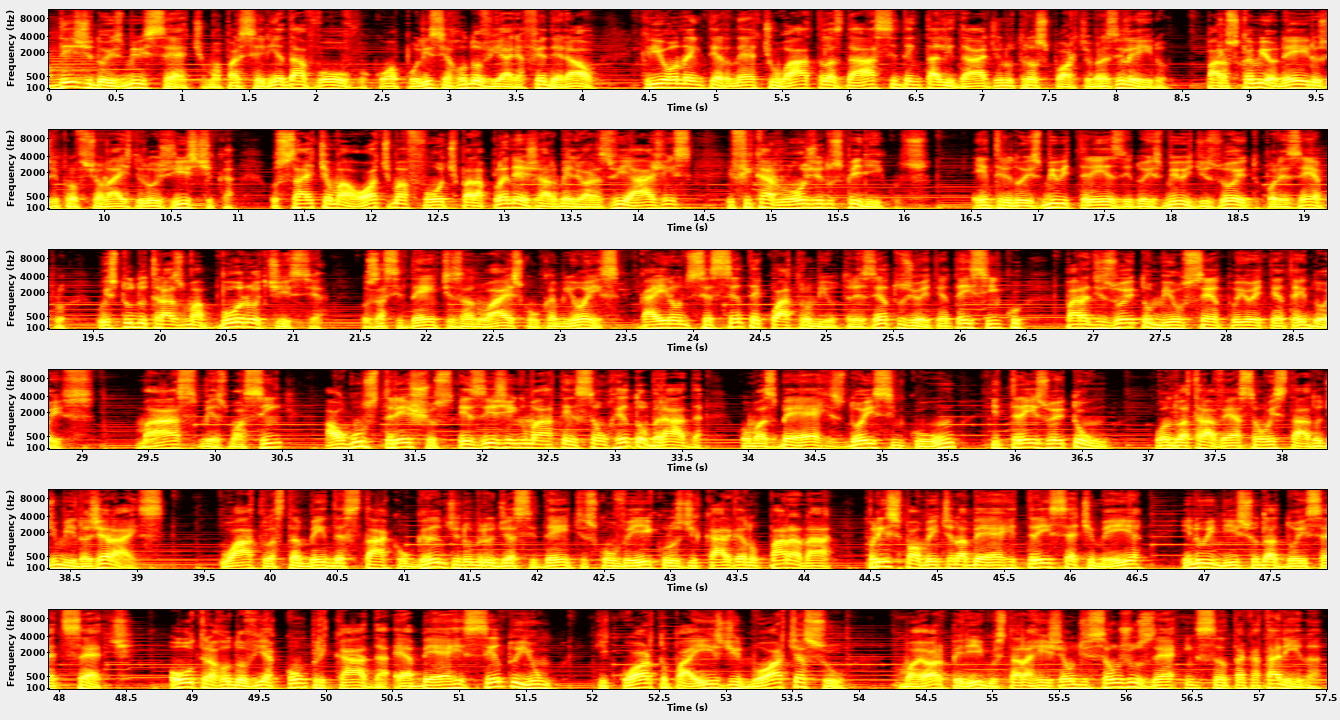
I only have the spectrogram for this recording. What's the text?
Desde 2007, uma parceria da Volvo com a Polícia Rodoviária Federal criou na internet o Atlas da Acidentalidade no Transporte Brasileiro. Para os caminhoneiros e profissionais de logística, o site é uma ótima fonte para planejar melhor as viagens e ficar longe dos perigos. Entre 2013 e 2018, por exemplo, o estudo traz uma boa notícia. Os acidentes anuais com caminhões caíram de 64.385 para 18.182. Mas, mesmo assim, alguns trechos exigem uma atenção redobrada, como as BRs 251 e 381, quando atravessam o estado de Minas Gerais. O Atlas também destaca o grande número de acidentes com veículos de carga no Paraná, principalmente na BR 376 e no início da 277. Outra rodovia complicada é a BR 101, que corta o país de norte a sul. O maior perigo está na região de São José, em Santa Catarina.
